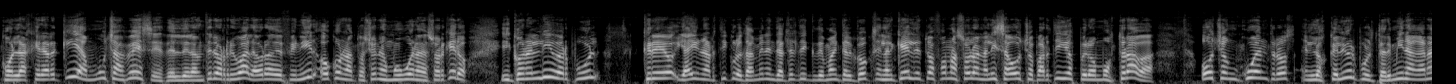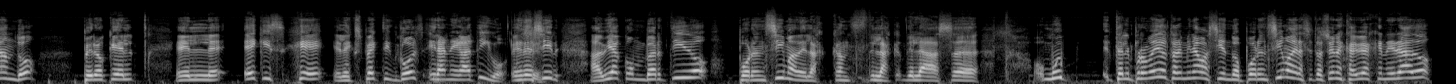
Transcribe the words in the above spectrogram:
con la jerarquía muchas veces del delantero rival a la hora de definir o con actuaciones muy buenas de su arquero. Y con el Liverpool, creo, y hay un artículo también en The Athletic de Michael Cox, en el que él de todas formas solo analiza ocho partidos, pero mostraba ocho encuentros en los que el Liverpool termina ganando, pero que el, XG, el expected goals, era negativo. Es decir, había convertido por encima de las, de las, eh, muy el promedio terminaba siendo por encima de las situaciones que había generado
